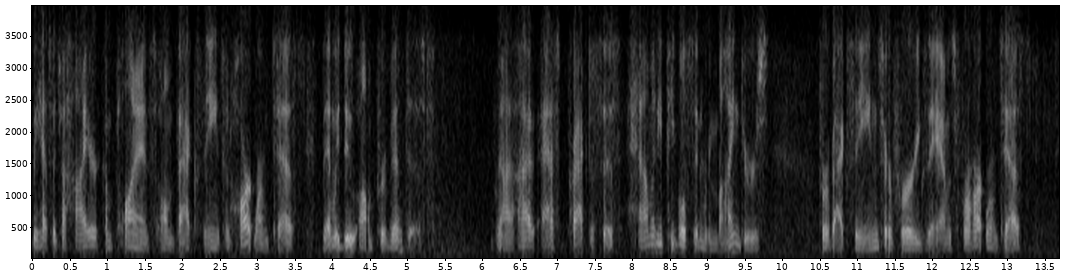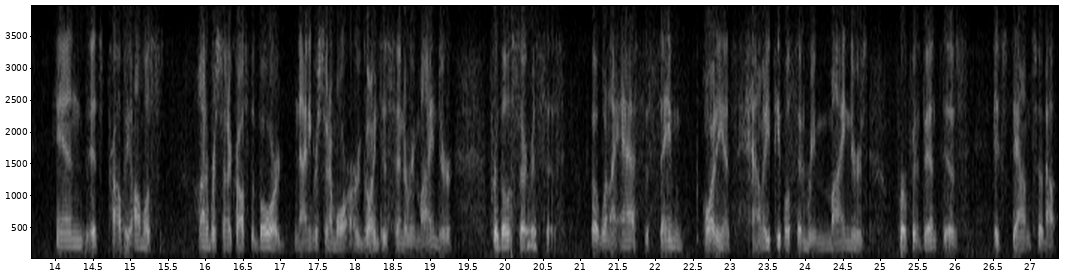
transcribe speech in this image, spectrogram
we have such a higher compliance on vaccines and heartworm tests than we do on preventives. I've asked practices how many people send reminders for vaccines or for exams for heartworm tests, and it's probably almost 100% across the board. 90% or more are going to send a reminder for those services. But when I ask the same audience how many people send reminders for preventives, it's down to about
